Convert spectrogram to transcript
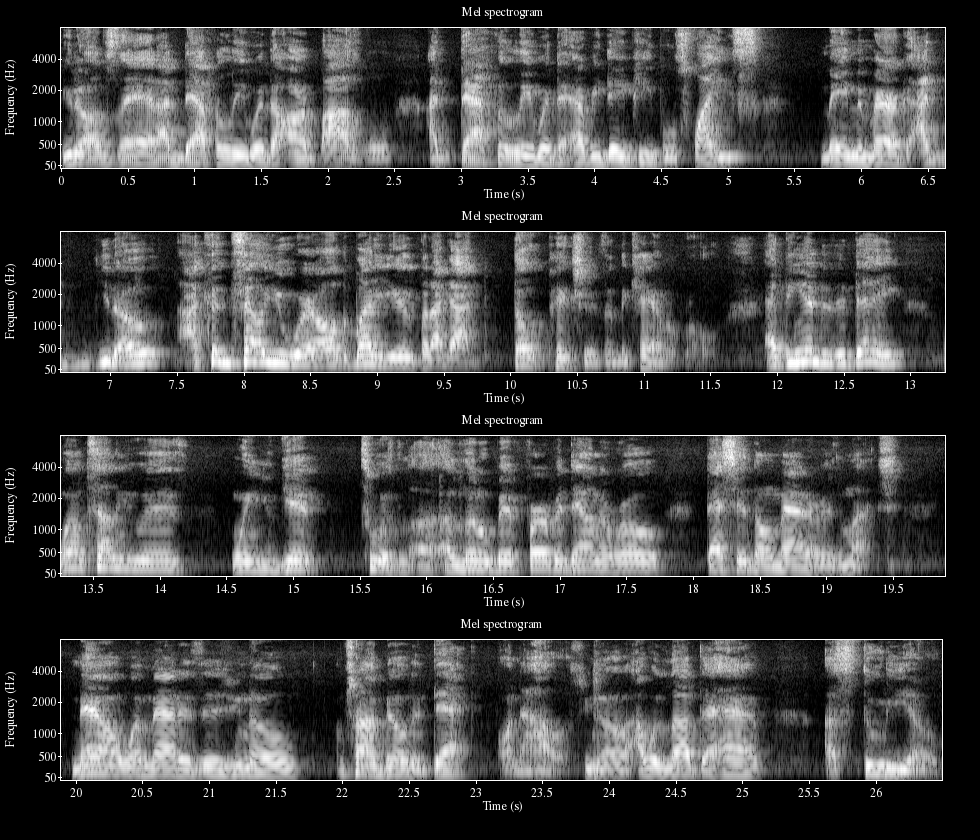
You know what I'm saying? I definitely went to Art Basel. I definitely went to Everyday People twice made in America. I, you know, I couldn't tell you where all the money is, but I got dope pictures in the camera roll. At the end of the day, what I'm telling you is when you get to a, a little bit further down the road, that shit don't matter as much. Now, what matters is, you know, I'm trying to build a deck on the house. You know, I would love to have a studio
